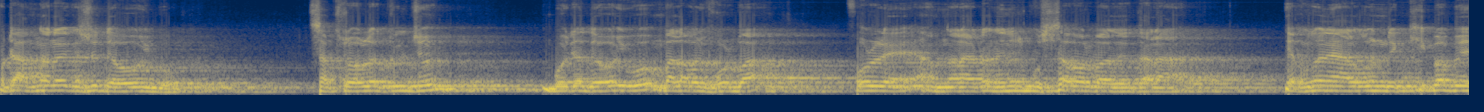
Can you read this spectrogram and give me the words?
ওটা আপনারা কিছু দেওয়া হইব। ছাত্র হলে তুলছেন, বইটা দেওয়া হইব, ভালো করে পড়বা। পড়লে আপনারা একটা জিনিস বুঝতে পারবা যে, তারা একজনে আরেকজনকে কীভাবে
